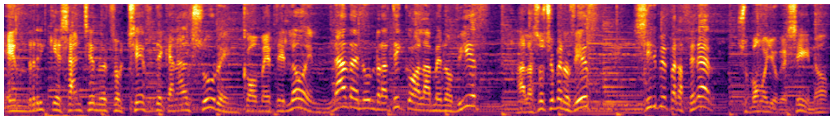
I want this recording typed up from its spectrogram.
Enrique Sánchez, nuestro chef de Canal Sur, en Cómetelo, en nada, en un ratico, a la menos 10, a las 8 menos 10, ¿sirve para cenar? Supongo yo que sí, ¿no?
